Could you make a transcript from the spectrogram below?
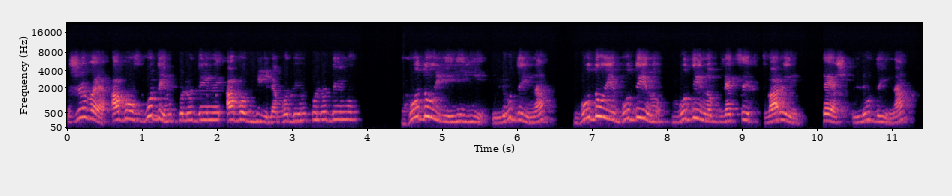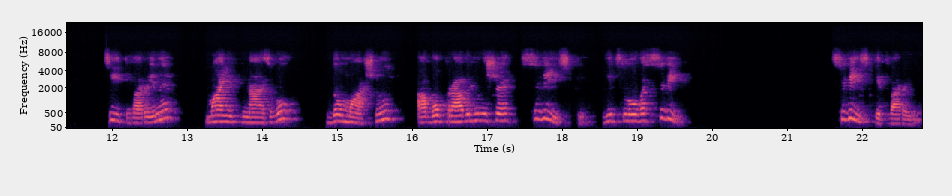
живе або в будинку людини, або біля будинку людини, годує її людина, будує будинок, будинок для цих тварин теж людина. Ці тварини мають назву домашній або правильніше свійський від слова свій. Свійські тварини.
